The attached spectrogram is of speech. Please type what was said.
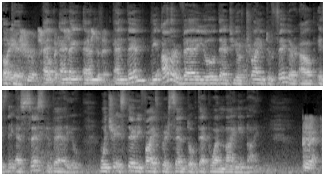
my okay. insurance company. And, and, and, and then the other value that you're trying to figure out is the assessed value, which is 35% of that 199. Correct.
